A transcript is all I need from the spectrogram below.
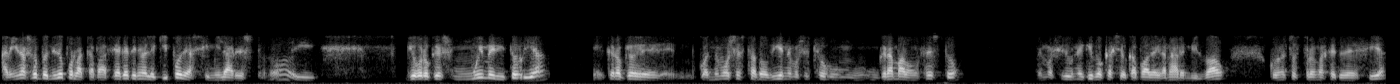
a mí me ha sorprendido por la capacidad que tenía el equipo de asimilar esto, ¿no? Y yo creo que es muy meritoria. Eh, creo que cuando hemos estado bien hemos hecho un, gran baloncesto. Hemos sido un equipo que ha sido capaz de ganar en Bilbao con estos problemas que te decía.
